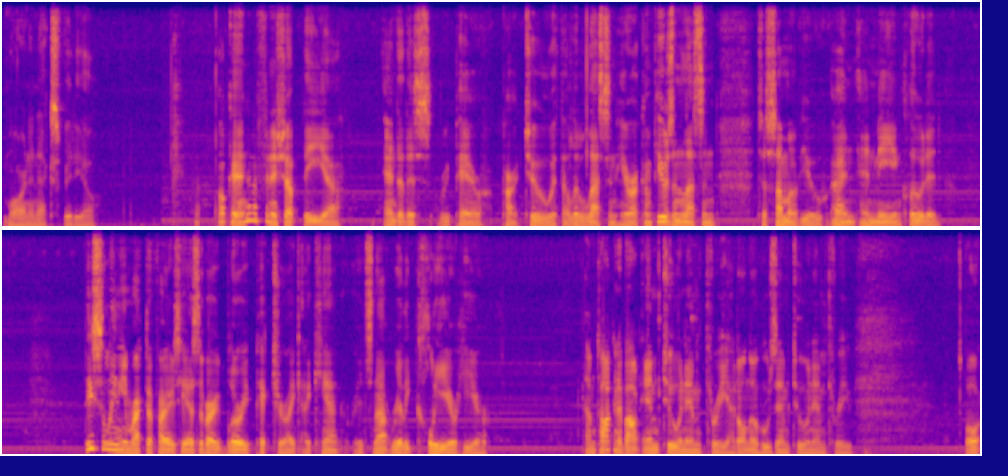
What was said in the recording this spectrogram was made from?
more in the next video. Okay, I'm going to finish up the uh, end of this repair part two with a little lesson here, a confusing lesson to some of you, and, and me included. These selenium rectifiers here, it's a very blurry picture. I, I can't, it's not really clear here. I'm talking about M2 and M3. I don't know who's M2 and M3. But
